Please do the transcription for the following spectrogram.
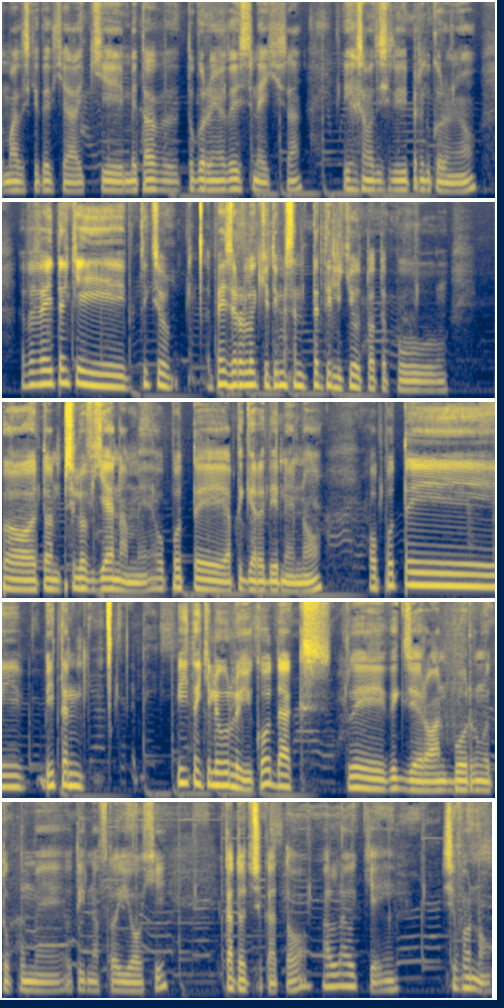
ομάδες και τέτοια και μετά τον κορονοϊό δεν συνέχισα. Είχα σταματήσει ήδη πριν τον κορονοϊό. Ε, Βέβαια ήταν και. η- Δεν ξέρω, παίζει ρόλο και ότι ήμασταν τέτοια ηλικίου τότε που, που όταν ψιλοβγαίναμε, οπότε από την καραντίνα εννοώ. Οπότε ήταν, ήταν και λίγο λογικό. Εντάξει, δεν, δεν ξέρω αν μπορούμε να το πούμε ότι είναι αυτό ή όχι. 100% αλλά οκ. Συμφωνώ.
